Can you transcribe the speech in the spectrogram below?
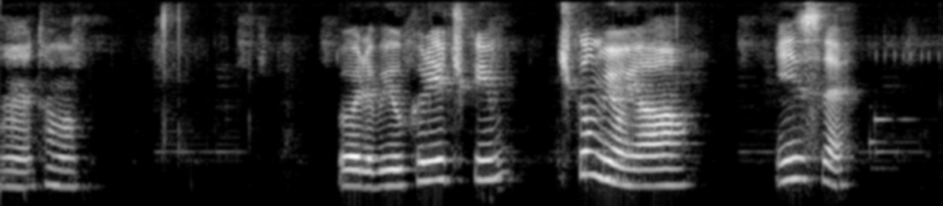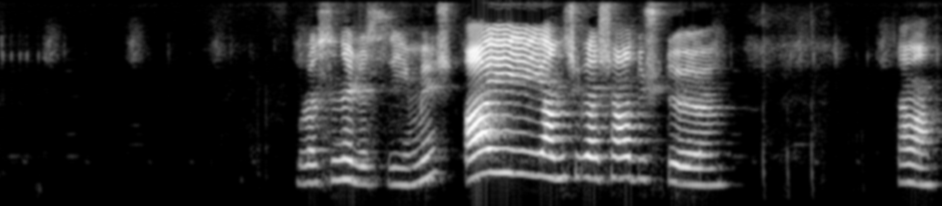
Ha, tamam. Böyle bir yukarıya çıkayım. Çıkılmıyor ya. İyisi. Burası neresiymiş? Ay yanlışlıkla aşağı düştüm. Tamam.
